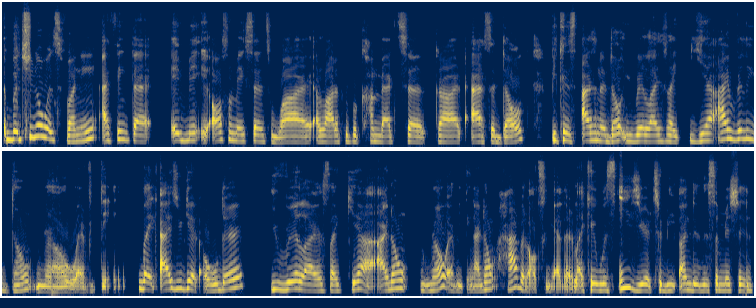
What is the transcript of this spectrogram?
But you know what's funny? I think that it may, it also makes sense why a lot of people come back to God as adults because as an adult you realize like yeah I really don't know everything. Like as you get older you realize like yeah I don't know everything. I don't have it all together. Like it was easier to be under the submission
